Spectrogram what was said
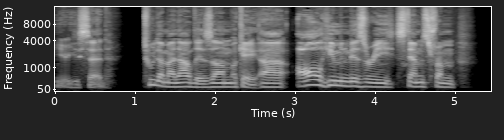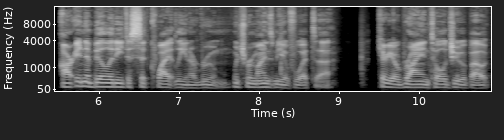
here he said, Tout le malheur des hommes. Okay, uh, all human misery stems from our inability to sit quietly in a room, which reminds me of what uh, Kerry O'Brien told you about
